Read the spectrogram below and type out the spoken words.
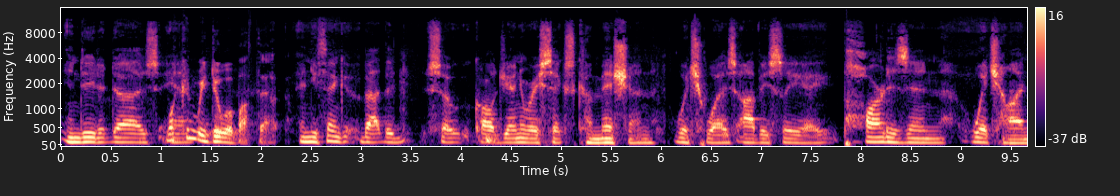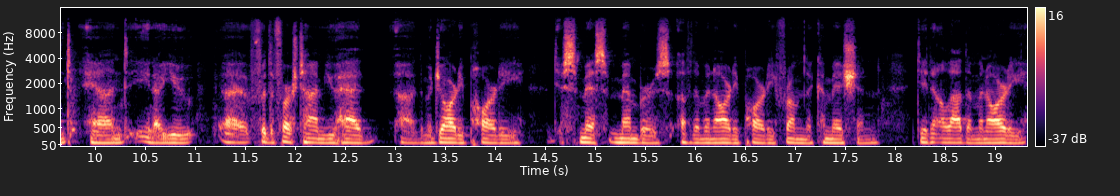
Indeed, it does. What and, can we do about that? And you think about the so called January 6th Commission, which was obviously a partisan witch hunt. And, you know, you, uh, for the first time, you had uh, the majority party dismiss members of the minority party from the commission, didn't allow the minority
